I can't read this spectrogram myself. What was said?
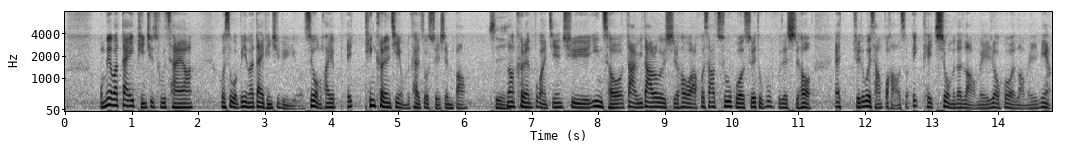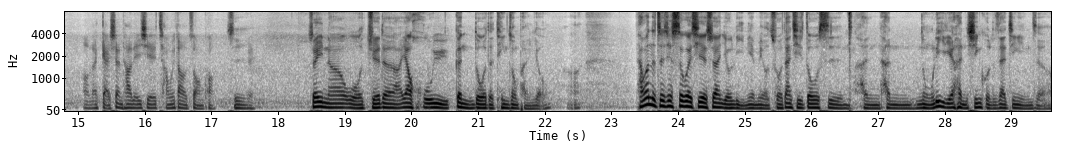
我们要不要带一瓶去出差啊？或是我们要不要带一瓶去旅游？”所以我们还有哎，听客人建议，我们开始做随身包。是让客人不管今天去应酬大鱼大肉的时候啊，或是他出国水土不服的时候，哎，觉得胃肠不好的时候，哎，可以吃我们的老梅肉或者老梅酿，哦，来改善他的一些肠胃道的状况。是，所以呢，我觉得啊，要呼吁更多的听众朋友啊，台湾的这些社会企业虽然有理念没有错，但其实都是很很努力也很辛苦的在经营着啊。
